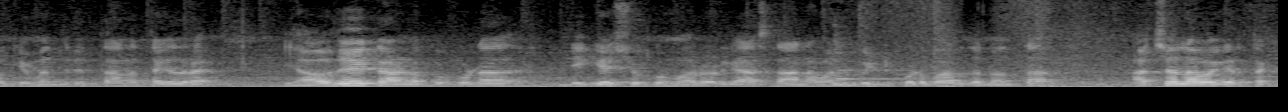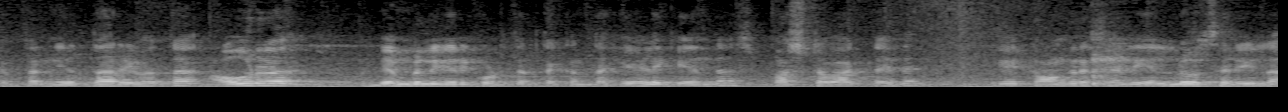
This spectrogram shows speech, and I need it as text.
ಮುಖ್ಯಮಂತ್ರಿ ಸ್ಥಾನ ತೆಗೆದ್ರೆ ಯಾವುದೇ ಕಾರಣಕ್ಕೂ ಕೂಡ ಡಿ ಕೆ ಶಿವಕುಮಾರ್ ಅವರಿಗೆ ಆ ಸ್ಥಾನವನ್ನು ಬಿಟ್ಟು ಕೊಡಬಾರ್ದು ಅನ್ನೋಂಥ ಅಚಲವಾಗಿರ್ತಕ್ಕಂಥ ನಿರ್ಧಾರ ಇವತ್ತು. ಅವರ ಬೆಂಬಲಿಗರಿಗೆ ಕೊಡ್ತಿರ್ತಕ್ಕಂಥ ಹೇಳಿಕೆಯಿಂದ ಸ್ಪಷ್ಟವಾಗ್ತಾ ಇದೆ. ಈಗ ಕಾಂಗ್ರೆಸ್ನಲ್ಲಿ ಎಲ್ಲೂ ಸರಿ ಇಲ್ಲ.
